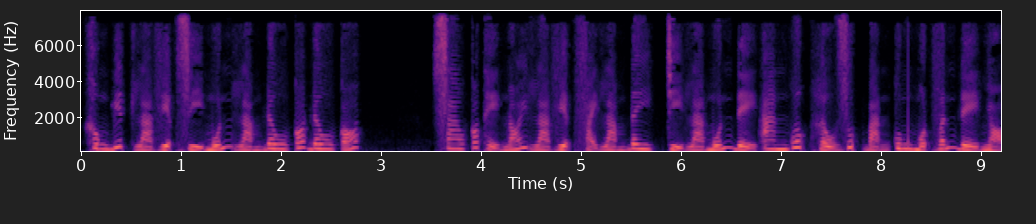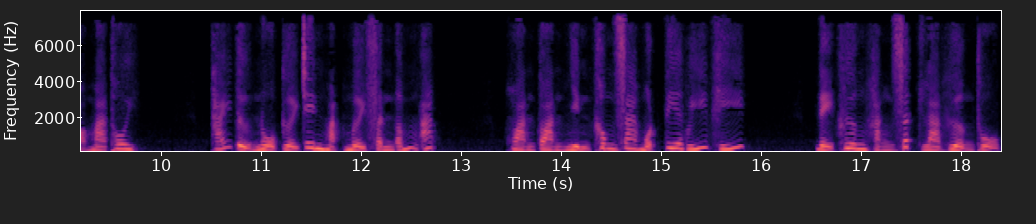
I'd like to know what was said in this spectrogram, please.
Không biết là việc gì muốn làm đâu có đâu có. Sao có thể nói là việc phải làm đây chỉ là muốn để An Quốc Hầu giúp bản cung một vấn đề nhỏ mà thôi. Thái tử nụ cười trên mặt mười phần ấm áp. Hoàn toàn nhìn không ra một tia quý khí. Để Khương Hằng rất là hưởng thụ.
